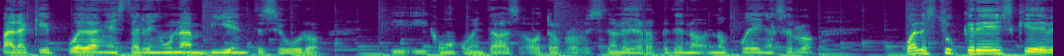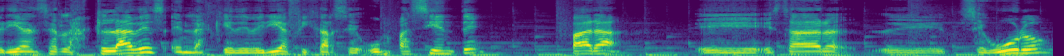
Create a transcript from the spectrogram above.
para que puedan estar en un ambiente seguro y, como comentabas, otros profesionales de repente no, no pueden hacerlo. ¿Cuáles tú crees que deberían ser las claves en las que debería fijarse un paciente para eh, estar eh, seguro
